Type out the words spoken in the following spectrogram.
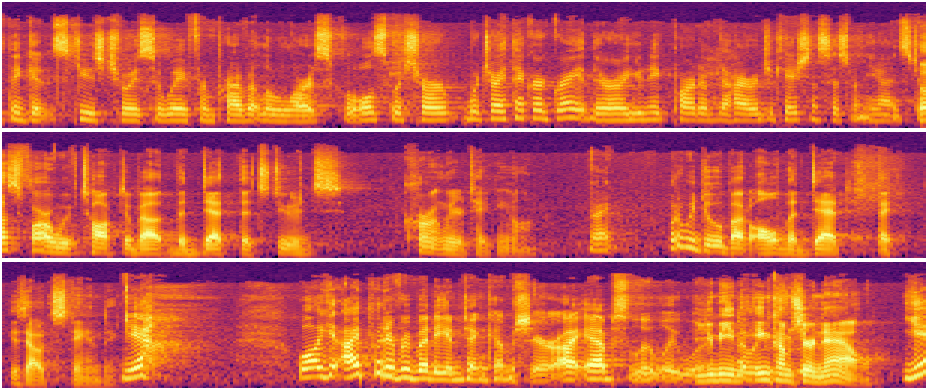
think it skews choice away from private liberal arts schools, which are which I think are great. They're a unique part of the higher education system in the United States. Thus far, we've talked about the debt that students currently are taking on. Right. What do we do about all the debt that is outstanding? Yeah. Well, I I put everybody into income share. I absolutely would. You mean income share now? Yeah,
